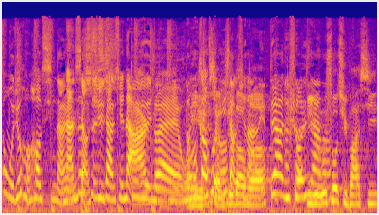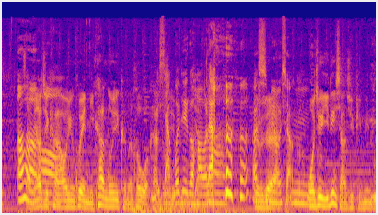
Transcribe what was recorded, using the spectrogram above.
那我就很好奇，男人想去想去哪儿对能能告诉我你你想知道吗？想去哪里对啊，你说一下。比如说去巴西，咱嗯们要去看奥运会，你看的东西可能和我看的东西你想过这个哈？我俩巴西对不对没有想过。嗯我就一定想去贫民窟。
